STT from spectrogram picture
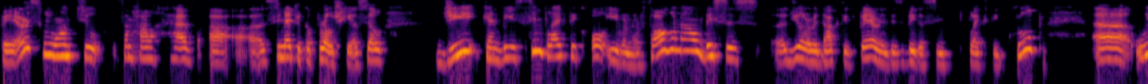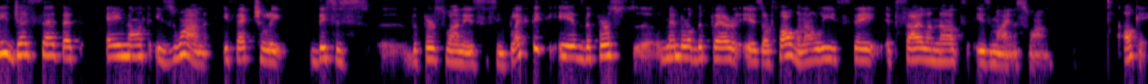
pairs. We want to somehow have a, a symmetric approach here. So G can be symplectic or even orthogonal. This is a dual reductive pair in this bigger symplectic group. Uh, we just said that A naught is one if actually this is the first one is symplectic. If the first uh, member of the pair is orthogonal, we say epsilon naught is minus one. Okay,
